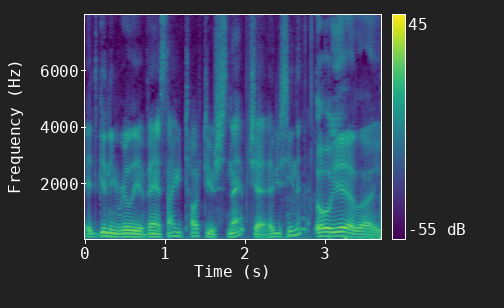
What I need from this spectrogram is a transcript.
It's getting really advanced. Now you talk to your Snapchat. Have you seen that? oh yeah, like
